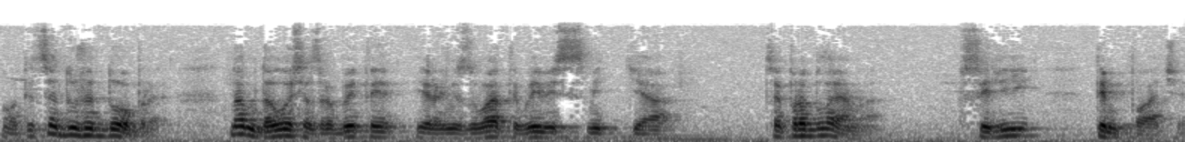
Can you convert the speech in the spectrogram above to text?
От, і це дуже добре. Нам вдалося зробити і організувати вивіз сміття. Це проблема в селі, тим паче.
